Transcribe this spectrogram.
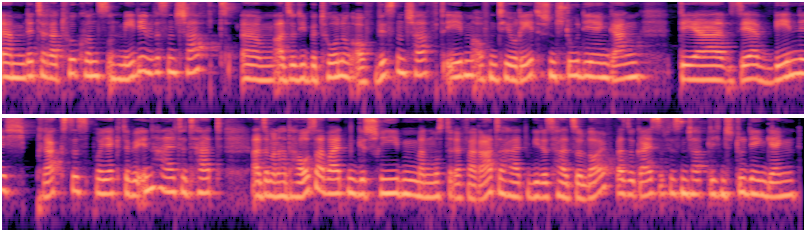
ähm, Literatur, Kunst und Medienwissenschaft, ähm, also die Betonung auf Wissenschaft eben, auf einen theoretischen Studiengang, der sehr wenig Praxisprojekte beinhaltet hat. Also man hat Hausarbeiten geschrieben, man musste Referate halten, wie das halt so läuft bei so geisteswissenschaftlichen Studiengängen.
